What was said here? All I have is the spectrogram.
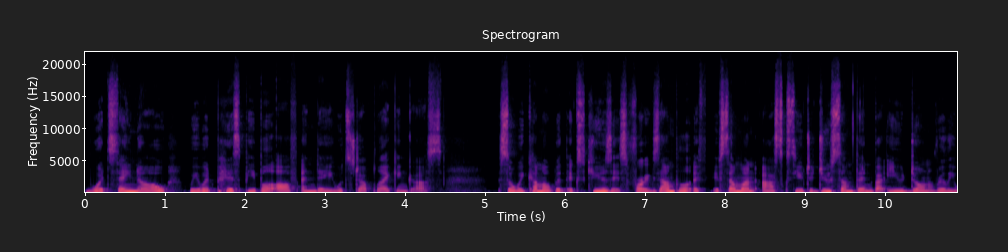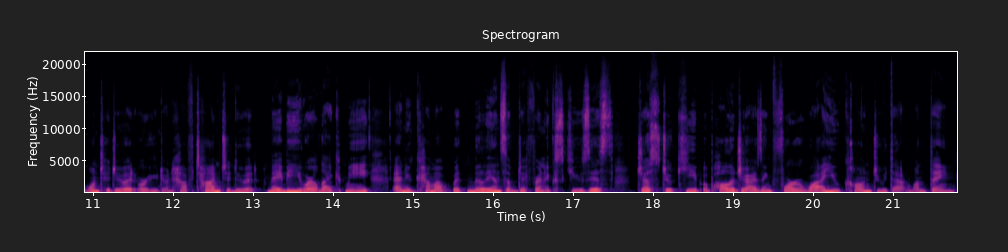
would say no, we would piss people off and they would stop liking us. So we come up with excuses. For example, if, if someone asks you to do something but you don't really want to do it or you don't have time to do it, maybe you are like me and you come up with millions of different excuses just to keep apologizing for why you can't do that one thing.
